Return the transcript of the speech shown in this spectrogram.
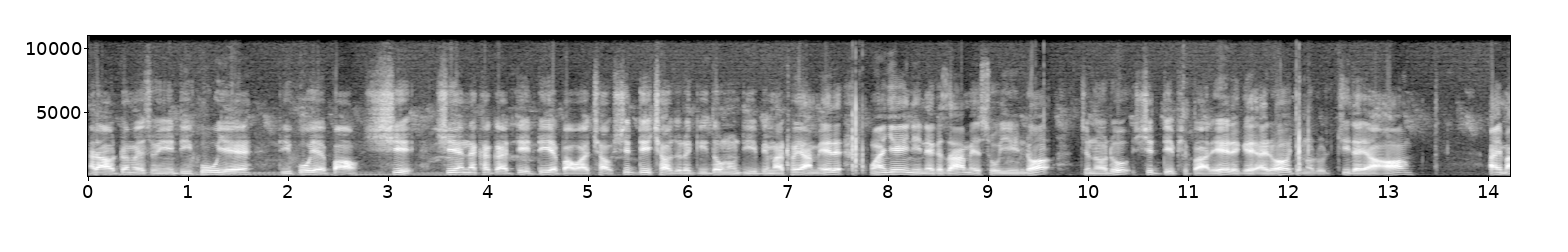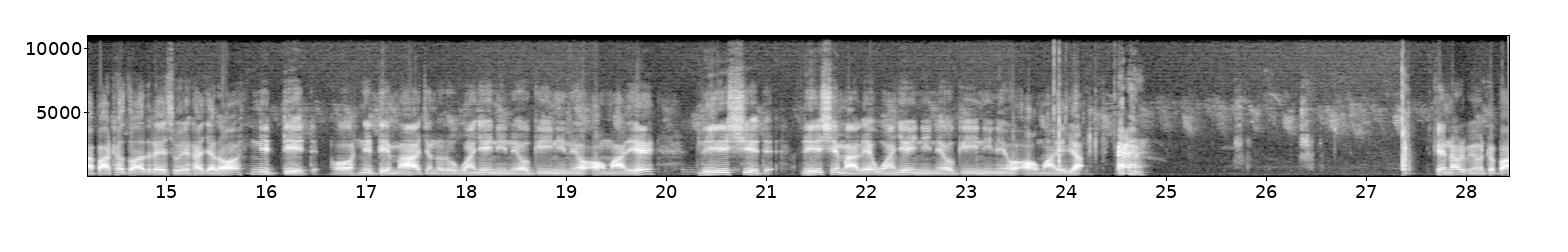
အဲ့ဒါကိုတွက်မယ်ဆိုရင်ဒီ9ရဲ့ဒီ9ရဲ့ပေါင်း8 8ရဲ့နှစ်ခက်က1 1ရဲ့ပါဝါ6 8 1 6ဆိုတဲ့ကီးသုံးလုံးဒီအပြင်မှာထွက်ရမယ်တဲ့ဝမ်းချင်းအနေနဲ့ကစားမယ်ဆိုရင်တော့ကျွန်တော်တို့8 1ဖြစ်ပါတယ်တဲ့ကဲအဲ့တော့ကျွန်တော်တို့ကြည့်လိုက်ရအောင် အဲ့မှာဘာထွက်သွားသလဲဆိုတဲ့အခါကျတော့2 1တဲ့ဟော2 1မှာကျွန်တော်တို့ဝမ်းချင်းအနေနဲ့ရောကီးအနေနဲ့ရောအောင်ပါတယ်4 8တဲ့4 8မှာလည်းဝမ်းချင်းအနေနဲ့ရောကီးအနေနဲ့ရောအောင်ပါတယ်ဗျ ကဲနောက်တစ်ပြန်တက်ပါ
